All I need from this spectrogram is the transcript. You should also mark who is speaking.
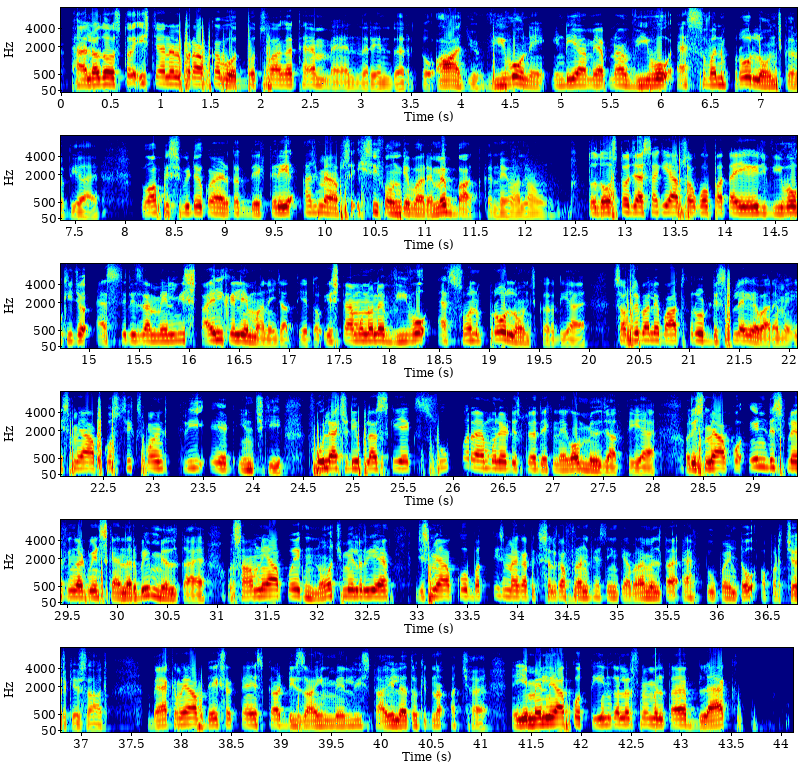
Speaker 1: Hello दोस्तों, इस channel पर आपका बहुत बहुत स्वागत है। मैं नरेंद्र। तो आज वीवो ने इंडिया में अपना वीवो S1 Pro लॉन्च कर दिया है। तो आप इस वीडियो को एंड तक देखते रहिए। आज मैं आपसे इसी फ़ोन के बारे में बात करने वाला हूँ। तो दोस्तों, जैसा कि आप सबको पता ही है वीवो की जो एस सीरीज़ है मेनली स्टाइल के लिए मानी जाती है। तो इस टाइम उन्होंने वीवो S1 Pro लॉन्च कर दिया है। सबसे पहले बात करूँ डिस्प्ले के बारे में। इसमें आपको सिक्स इंच की फुल एचडी प्लस की एक सुपर एमुलेट डिस्प्ले देखने को मिल जाती है। और इसमें आपको इन डिस्प्ले फिंगरप्रिंट स्कैनर भी मिलता है। और सामने आपको एक नोच मिल रही है, जिसमें आपको 32 मेगापिक्सल का फ्रंट फेसिंग कैमरा मिलता है एफ़ टू पॉइंट अपर्चर के साथ। बैक में आप देख सकते हैं इसका डिज़ाइन मेनली स्टाइल है तो कितना अच्छा है। ये मेनली आपको तीन कलर्स में मिलता है ब्लैक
